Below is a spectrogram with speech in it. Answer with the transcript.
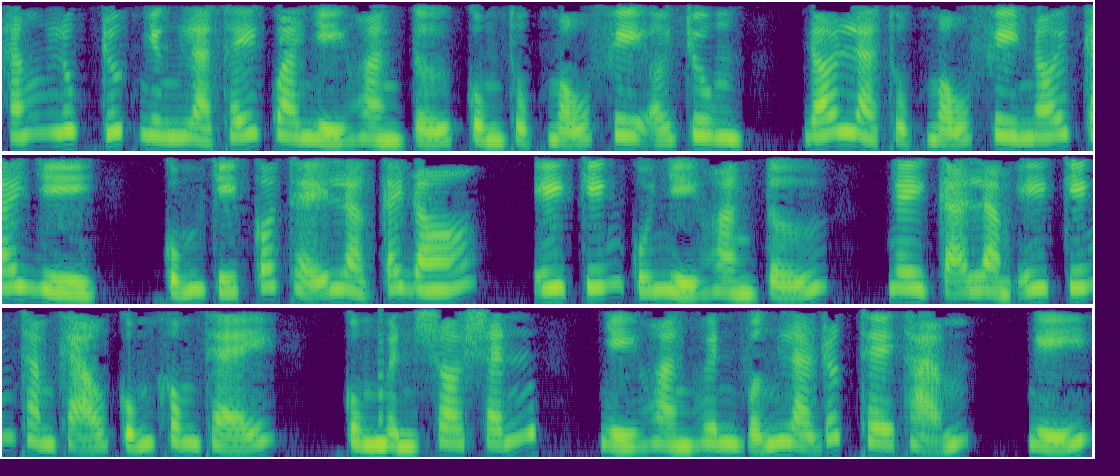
hắn lúc trước nhưng là thấy qua nhị hoàng tử cùng thuộc mẫu phi ở chung, đó là thuộc mẫu phi nói cái gì, cũng chỉ có thể là cái đó, ý kiến của nhị hoàng tử, ngay cả làm ý kiến tham khảo cũng không thể, cùng mình so sánh, nhị hoàng huynh vẫn là rất thê thảm, nghĩ,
